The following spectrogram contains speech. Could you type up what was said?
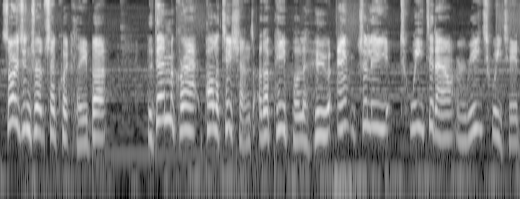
Sorry to interrupt so quickly, but the Democrat politicians are the people who actually tweeted out and retweeted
